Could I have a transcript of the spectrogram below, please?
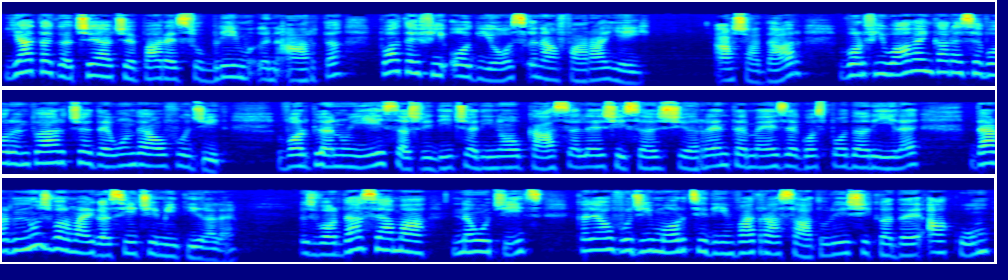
Iată că ceea ce pare sublim în artă poate fi odios în afara ei. Așadar, vor fi oameni care se vor întoarce de unde au fugit, vor plănui să-și ridice din nou casele și să-și rentemeze gospodăriile, dar nu-și vor mai găsi cimitirele își vor da seama, năuciți, că le-au fugit morții din vatra satului și că de acum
